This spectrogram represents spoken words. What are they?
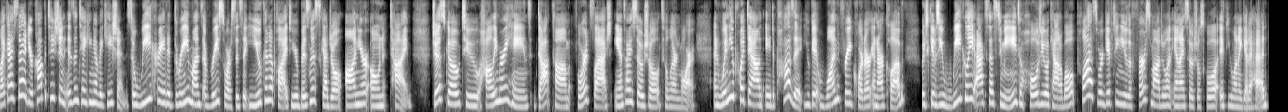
like I said, your competition isn't taking a vacation. So we created three months of resources that you can apply to your business schedule on your own time. Just go to hollymariehaynes.com forward slash antisocial to learn more. And when you put down a deposit, you get one free quarter in our club which gives you weekly access to me to hold you accountable. Plus, we're gifting you the first module in Antisocial School if you want to get ahead,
